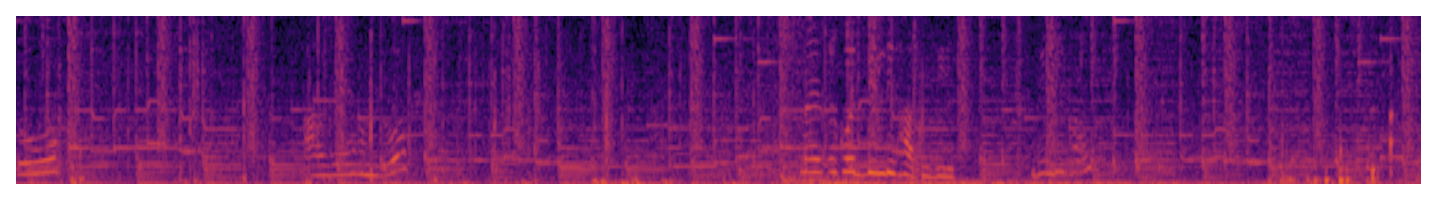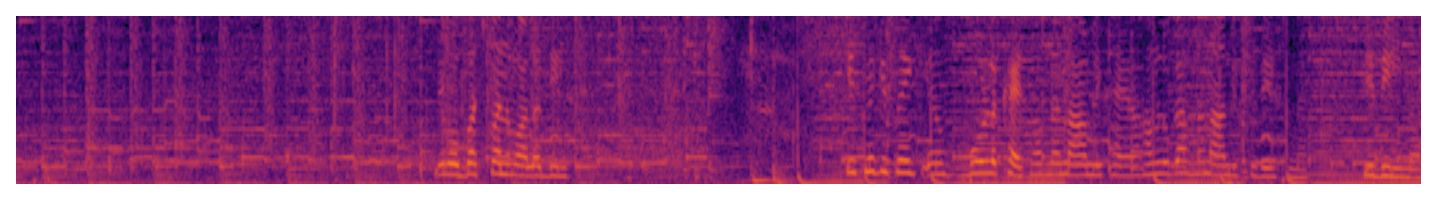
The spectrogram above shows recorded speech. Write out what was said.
तो आ गए हम लोग। मैं तेरे को दिल दिखाती दिल दिल दिखाऊँ? देखो बचपन वाला दिल। किसने किसने बोर्ड रखा है इसमें अपना नाम लिखा है। हम लोग अपना नाम लिखते थे इसमें ये दिल में।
